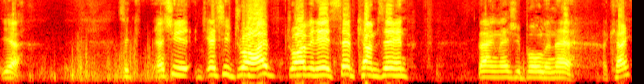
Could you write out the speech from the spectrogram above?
Yeah. So as you, as you drive, driving here, Seb comes in, bang, there's your ball in there, okay?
